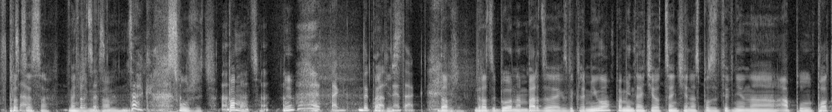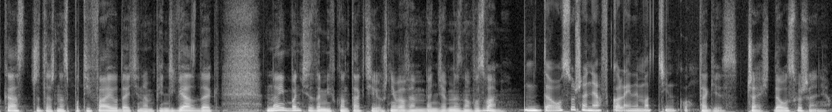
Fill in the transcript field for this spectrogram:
w procesach będziemy wam tak. służyć pomocą. Nie? tak, dokładnie tak, tak, Dobrze, drodzy, było nam bardzo jak zwykle miło. Pamiętajcie, ocencie nas pozytywnie na Apple Podcast, czy też na Spotify, dajcie nam pięć gwiazdek. No i bądźcie z nami w kontakcie, już niebawem będziemy znowu z wami. Do usłyszenia w kolejnym odcinku. Tak jest. Cześć, do usłyszenia.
